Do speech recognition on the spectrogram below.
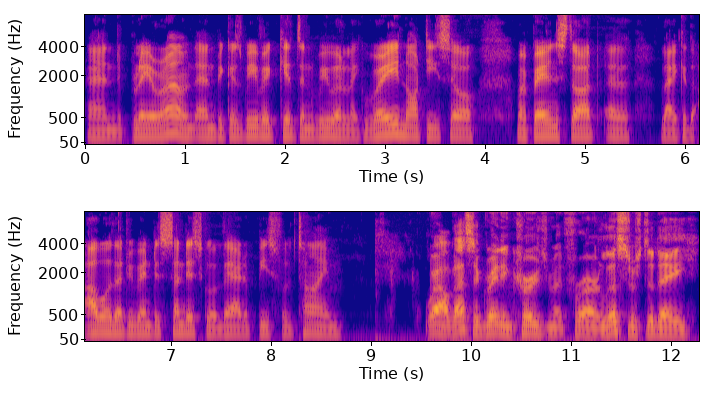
and play around. And because we were kids and we were like very naughty, so my parents thought uh, like the hour that we went to Sunday school, they had a peaceful time. Wow, that's a great encouragement for our listeners today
